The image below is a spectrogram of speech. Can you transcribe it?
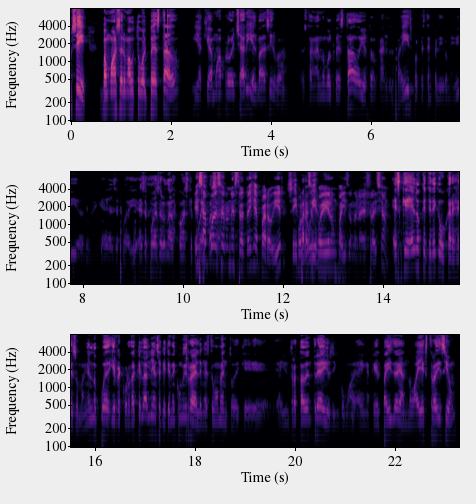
sí, vamos a hacer un autogolpe de Estado y aquí vamos a aprovechar y él va a decir, va, están dando un golpe de Estado y yo tengo que salir del país porque está en peligro mi vida, que no sé qué, ese puede ir. Ese puede ser una de las cosas que puede Esa puede ser una estrategia para huir, sí, porque para huir. se puede ir a un país donde no hay extradición. Es que él lo que tiene que buscar es eso, man. Él no puede, y recordar que la alianza que tiene con Israel en este momento, de que hay un tratado entre ellos y que como en aquel país de allá no hay extradición,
